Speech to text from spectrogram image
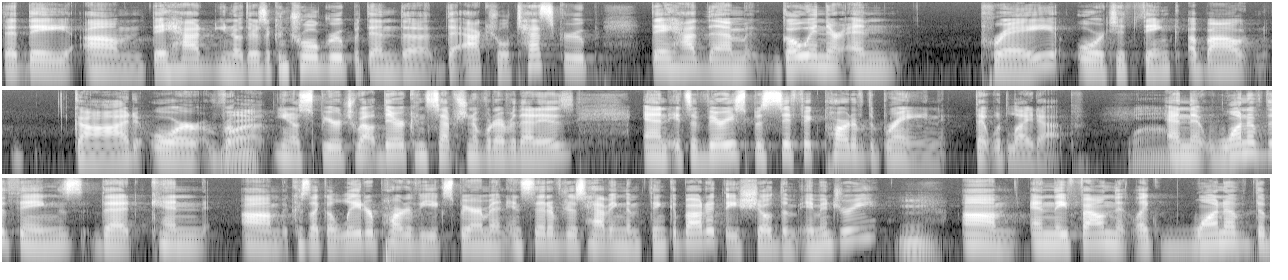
that they um, they had, you know, there's a control group, but then the the actual test group, they had them go in there and pray or to think about God or Right. you know spiritual their conception of whatever that is and it's a very specific part of the brain that would light up Wow. and that one of the things that can um, because like a later part of the experiment instead of just having them think about it they showed them imagery um, and they found that like one of the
